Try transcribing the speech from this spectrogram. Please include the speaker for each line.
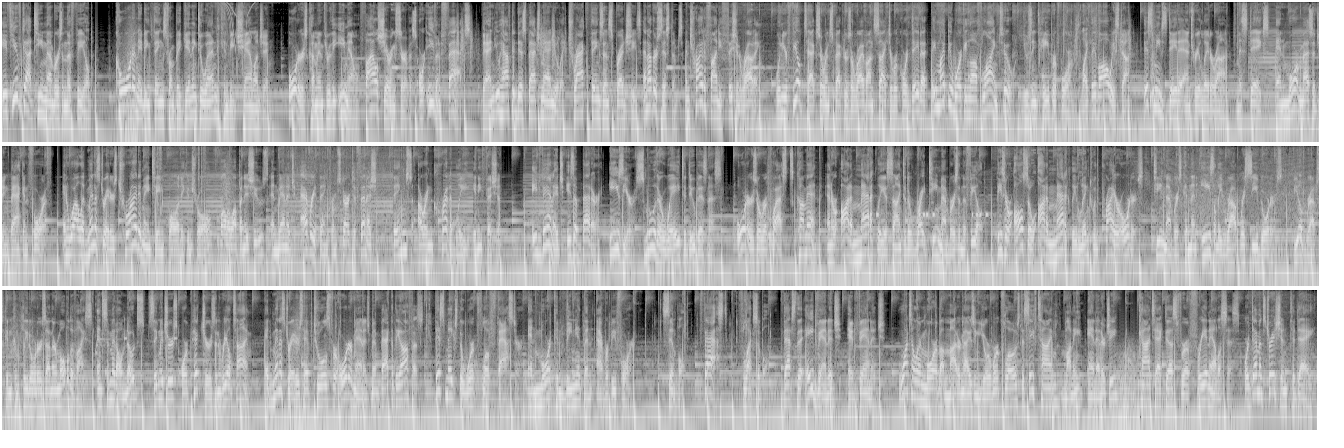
Speaker 1: If you've got team members in the field, coordinating things from beginning to end can be challenging. Orders come in through the email, file sharing service, or even fax. Then you have to dispatch manually, track things in spreadsheets and other systems, and try to find efficient routing. When your field techs or inspectors arrive on site to record data, they might be working offline too, using paper forms like they've always done. This means data entry later on, mistakes, and more messaging back and forth. And while administrators try to maintain quality control, follow up on issues, and manage everything from start to finish, things are incredibly inefficient. Advantage is a better, easier, smoother way to do business. Orders or requests come in and are automatically assigned to the right team members in the field. These are also automatically linked with prior orders. Team members can then easily route received orders. Field reps can complete orders on their mobile device and submit all notes, signatures, or pictures in real time. Administrators have tools for order management back at the office. This makes the workflow faster and more convenient than ever before. Simple, fast, flexible. That's the Advantage advantage. Want to learn more about modernizing your workflows to save time, money, and energy? Contact us for a free analysis or demonstration today.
